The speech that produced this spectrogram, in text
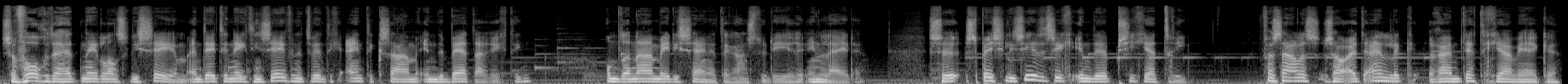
Ze volgde het Nederlands Lyceum en deed in 1927 eindexamen in de beta-richting... om daarna medicijnen te gaan studeren in Leiden. Ze specialiseerde zich in de psychiatrie. Vazalis zou uiteindelijk ruim 30 jaar werken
